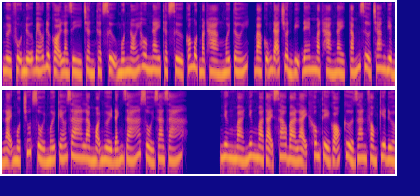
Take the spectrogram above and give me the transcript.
Người phụ nữ béo được gọi là gì Trần thật sự muốn nói hôm nay thật sự có một mặt hàng mới tới, bà cũng đã chuẩn bị đem mặt hàng này tắm rửa trang điểm lại một chút rồi mới kéo ra làm mọi người đánh giá rồi ra giá. Nhưng mà nhưng mà tại sao bà lại không thể gõ cửa gian phòng kia được?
